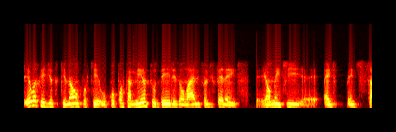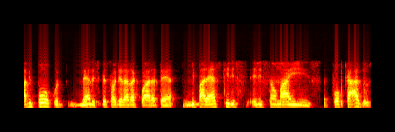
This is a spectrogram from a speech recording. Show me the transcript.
Eu acredito que não, porque o comportamento deles online são diferentes. Realmente, a gente, a gente sabe pouco né, desse pessoal de Araraquara até. Me parece que eles, eles são mais focados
